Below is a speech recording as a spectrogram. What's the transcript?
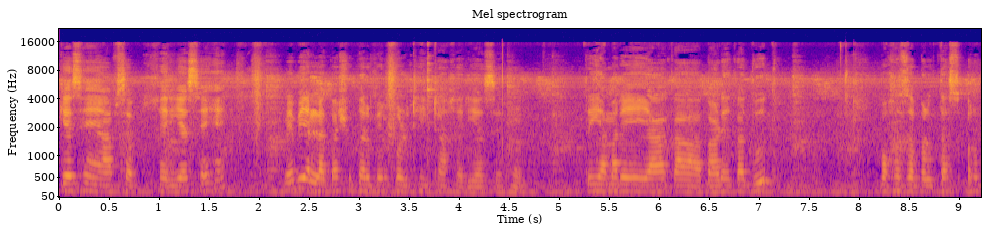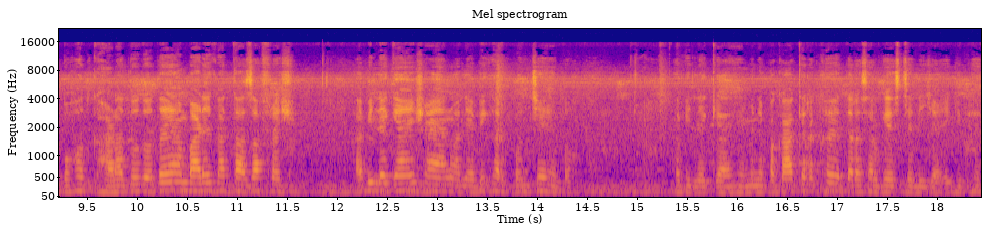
कैसे हैं, आप सब खैरियत से हैं। मैं भी अल्लाह का शुक्र बिल्कुल ठीक ठाक खैरियत से हूँ। तो ये हमारे यहाँ का बाड़े का दूध बहुत ज़बरदस्त और बहुत गाढ़ा दूध होता है। यहाँ बाड़े का ताज़ा फ्रेश अभी लेके आए शायान वाले, अभी घर पहुँचे हैं तो। अभी लेके आए हैं। मैंने पका के रखा है, दरअसल गैस चली जाएगी फिर।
